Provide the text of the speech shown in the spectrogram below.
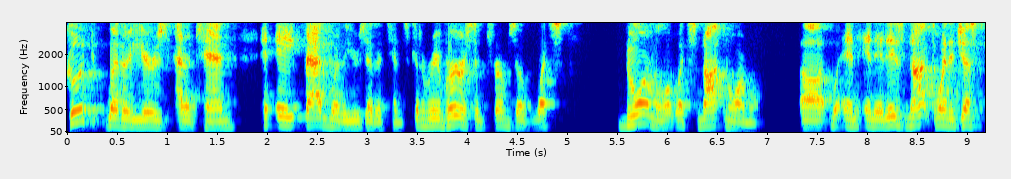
good weather years out of 10 and eight bad weather years out of 10. It's going to reverse in terms of what's normal, what's not normal. Uh, and, and it is not going to just,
